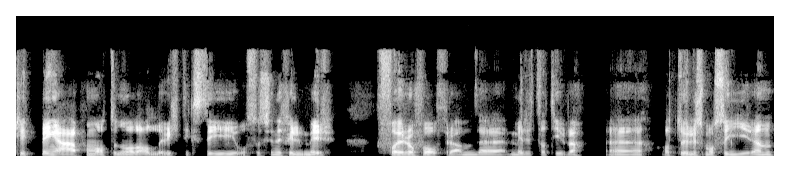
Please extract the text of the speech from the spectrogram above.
klipping er på en måte noe av det aller viktigste i Oso sine filmer for å få fram det meditative. Eh, at du liksom også gir en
